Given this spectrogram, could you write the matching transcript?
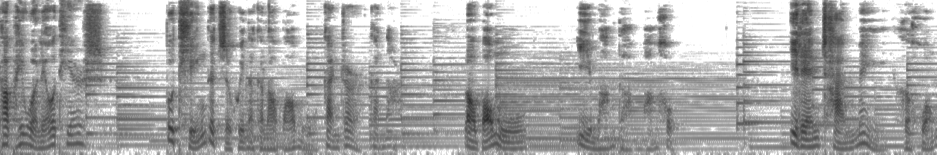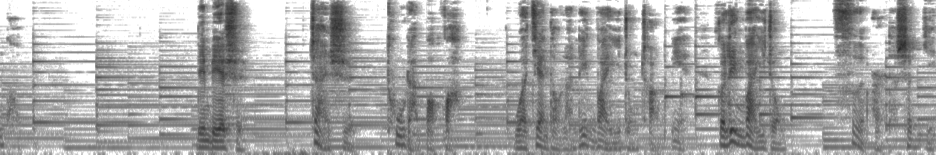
他陪我聊天时，不停地指挥那个老保姆干这儿干那儿，老保姆一忙的忙后，一脸谄媚和惶恐。临别时，战事突然爆发，我见到了另外一种场面和另外一种刺耳的声音。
